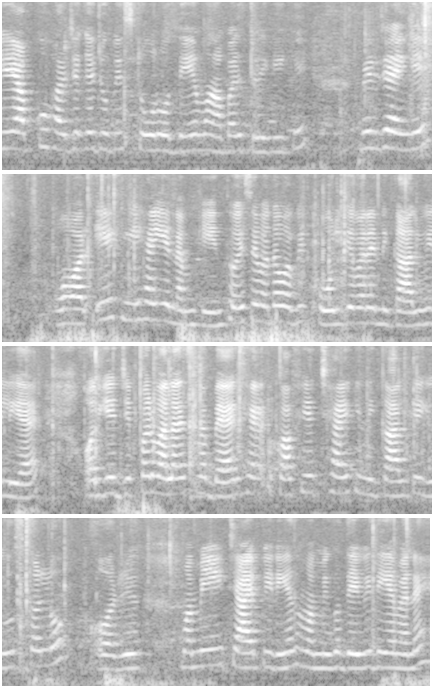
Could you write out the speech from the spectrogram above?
ये आपको हर जगह जो भी स्टोर होते हैं, वहाँ पर इस तरीके के मिल जाएँगे। और एक ये है ये नमकीन। तो इसे मतलब अभी खोल के मैंने निकाल भी लिया है। और ये जिपर वाला इसमें बैग है तो काफ़ी अच्छा है कि निकाल के यूज़ कर लो। और मम्मी चाय पी रही है तो मम्मी को दे भी दी है मैंने।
